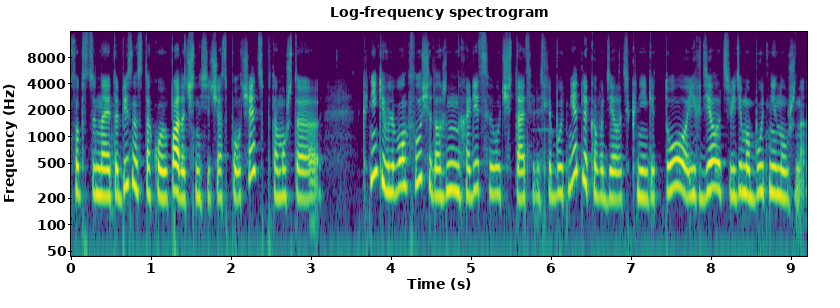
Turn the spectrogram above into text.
Собственно, это бизнес такой упадочный сейчас получается, потому что Книги в любом случае должны находить своего читателя. Если будет не для кого делать книги, то их делать, видимо, будет не нужно.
